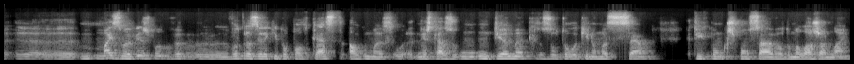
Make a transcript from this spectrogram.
Uh, uh, mais uma vez vou, vou, trazer aqui para o podcast algumas, neste caso um, um, tema que resultou aqui numa sessão que tive com um responsável de uma loja online,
